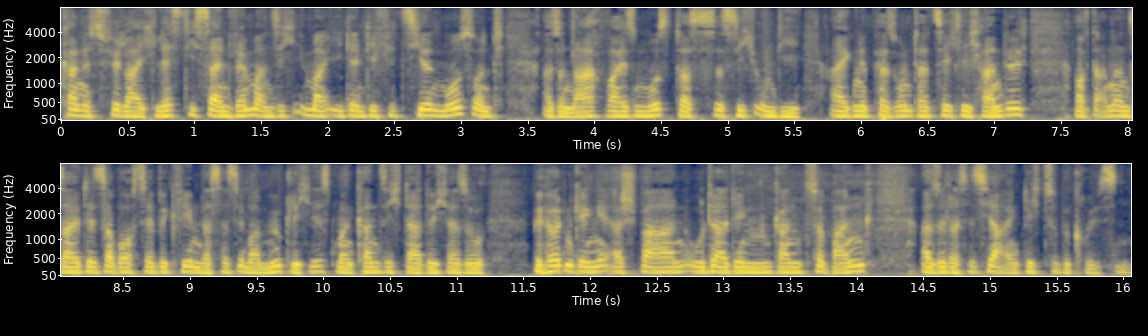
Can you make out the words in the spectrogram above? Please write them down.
kann es vielleicht lästig sein, wenn man sich immer identifizieren muss und also nachweisen muss, dass es sich um die eigene Person tatsächlich handelt. Auf der anderen Seite ist aber auch sehr bequem, dass das immer möglich ist. Man kann sich dadurch also Behördengänge ersparen oder den Gang zur Bank. Also das ist ja eigentlich zu begrüßen.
